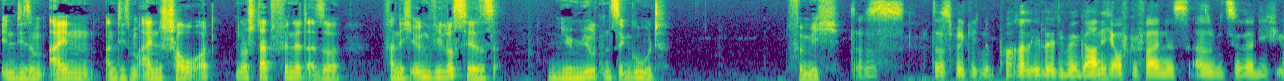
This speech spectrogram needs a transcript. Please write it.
in diesem einen, an diesem einen Schauort nur stattfindet. Also fand ich irgendwie lustig. Das ist New Mutants in gut. Für mich. Das ist, das ist wirklich eine Parallele, die mir gar nicht aufgefallen ist. Also beziehungsweise die ich,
